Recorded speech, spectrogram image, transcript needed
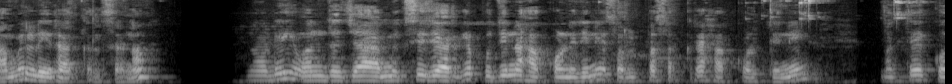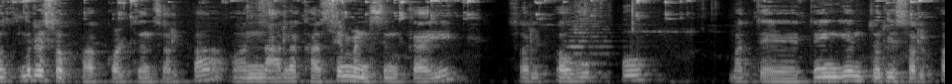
ಆಮೇಲೆ ನೀರು ಹಾಕಲ್ಸೋಣ. ನೋಡಿ, ಒಂದು ಜಾ, ಮಿಕ್ಸಿ ಜಾರ್ಗೆ ಪುದೀನ ಹಾಕ್ಕೊಂಡಿದ್ದೀನಿ ಸ್ವಲ್ಪ ಸಕ್ಕರೆ ಹಾಕ್ಕೊಳ್ತೀನಿ ಮತ್ತು ಕೊತ್ತಂಬರಿ ಸೊಪ್ಪು ಹಾಕ್ಕೊಳ್ತೀನಿ ಸ್ವಲ್ಪ. ಒಂದು ನಾಲ್ಕು ಹಸಿಮೆಣಸಿನ್ಕಾಯಿ, ಸ್ವಲ್ಪ ಉಪ್ಪು, ಮತ್ತು ತೆಂಗಿನ ತುರಿ ಸ್ವಲ್ಪ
